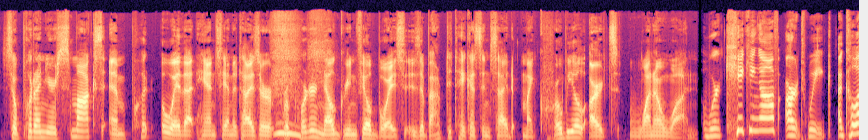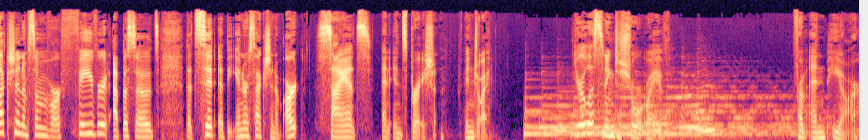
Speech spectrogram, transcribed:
So put on your smocks and put away that hand sanitizer. Reporter Nell Greenfieldboyce is about to take us inside Microbial Arts 101. We're kicking off Art Week, a collection of some of our favorite episodes that sit at the intersection of art, science, and inspiration. Enjoy. You're listening to Shortwave from NPR.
